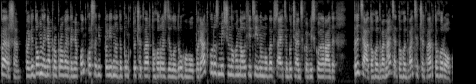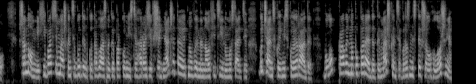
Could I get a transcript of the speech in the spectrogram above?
Перше повідомлення про проведення конкурсу відповідно до пункту 4 розділу 2 порядку, розміщеного на офіційному вебсайті Бучанської міської ради 30.12.24 року. Шановні, хіба всі мешканці будинку та власники паркомісті гаражів щодня читають новини на офіційному сайті Бучанської міської ради? Було б правильно попередити мешканців, розмістивши оголошення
